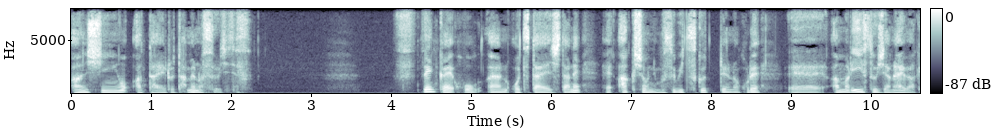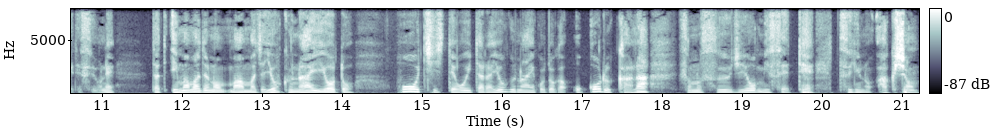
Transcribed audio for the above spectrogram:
安心を与えるための数字です前回お伝えしたねアクションに結びつくっていうのはこれ、えー、あんまりいい数字じゃないわけですよね。だって今までのまんまじゃ良くないよと放置しておいたら良くないことが起こるからその数字を見せて次のアクション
